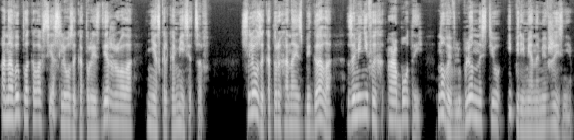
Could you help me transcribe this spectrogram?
Она выплакала все слезы, которые сдерживала несколько месяцев. Слезы, которых она избегала, заменив их работой, новой влюбленностью и переменами в жизни.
